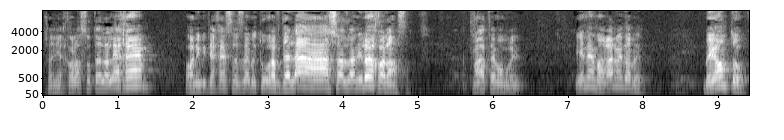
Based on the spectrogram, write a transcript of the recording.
שאני יכול לעשות על הלחם, או אני מתייחס לזה בתור הבדלה, שאז אני לא יכול לעשות. מה אתם אומרים? הנה מרן מדבר. ביום טוב,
